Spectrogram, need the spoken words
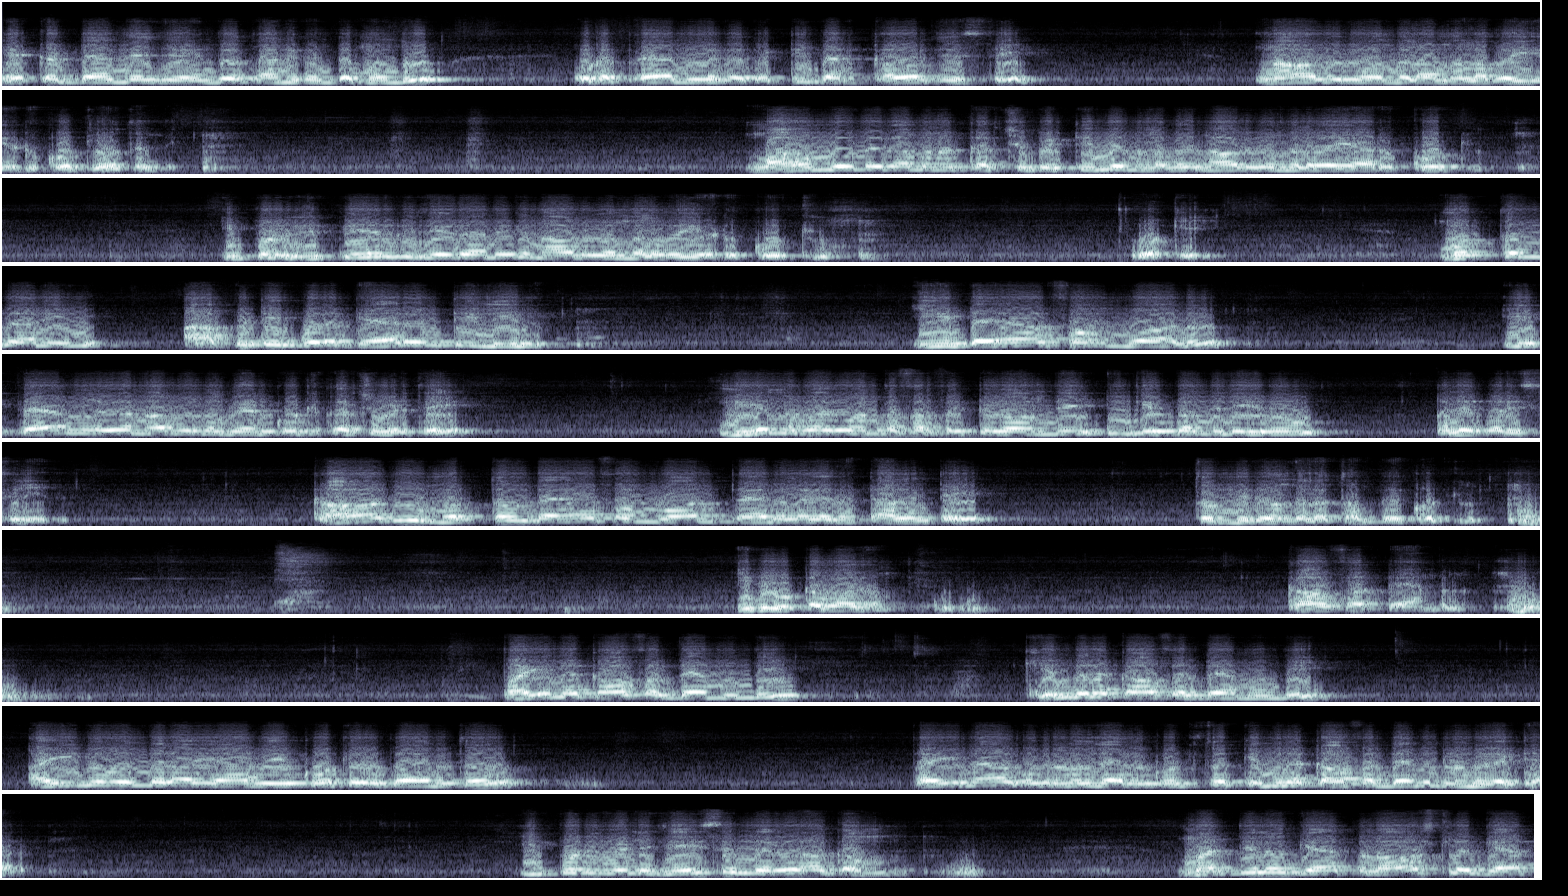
ఎక్కడ డ్యామేజ్ అయిందో దానికంటే ముందు ఒక ప్యారల్ పెట్టి దాన్ని కవర్ చేస్తే నాలుగు వందల నలభై ఏడు కోట్లు అవుతుంది. మామూలుగా మనం ఖర్చు పెట్టింది నలభై నాలుగు వందల ఆరు కోట్లు. ఇప్పుడు రిపేర్ చేయడానికి నాలుగు వందల ఏడు కోట్లు. ఓకే. మొత్తం దాని అప్పటికి కూడా గ్యారంటీ లేదు. ఈ డయాఫామ్ వాలు ఈ ప్యారల్గా నాలుగు వందల ఏడు కోట్లు ఖర్చు పెడితే మిగిలిన భాగం అంతా పర్ఫెక్ట్గా ఉంది ఇంక ఇబ్బంది లేదు అనే పరిస్థితి లేదు. కాదు మొత్తం డయాఫామ్ వాల్ ప్యారల్గా కట్టాలంటే తొమ్మిది వందల తొంభై కోట్లు. ఇది ఒక భాగం. కాఫర్ డ్యాములు. పైన కాఫర్ డ్యామ్ ఉంది కిందన కాఫర్ డ్యామ్ ఉంది. ఐదు వందల యాభై కోట్ల రూపాయలతో పైన ఒక రెండు వందల యాభై కోట్లతో కిందన కాఫర్ డ్యామ్ రెండు కట్టారు. ఇప్పుడు వీళ్ళు చేసిన నిర్వాహకం మధ్యలో గ్యాప్ లాస్ట్లో గ్యాప్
